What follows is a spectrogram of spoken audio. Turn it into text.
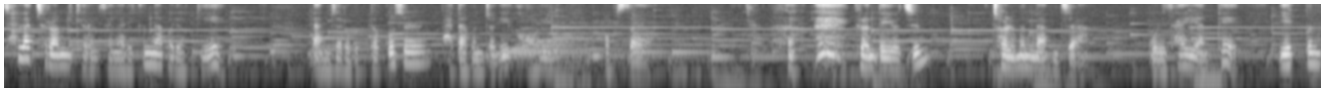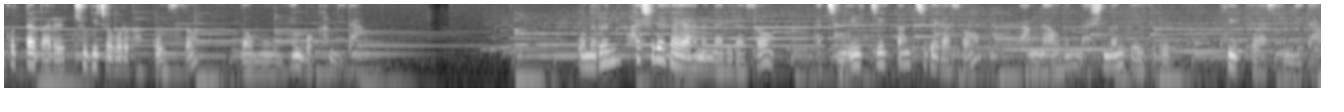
찰나처럼 결혼 생활이 끝나버렸기에 남자로부터 꽃을 받아본 적이 거의 없어요. 그런데 요즘 젊은 남자 우리 사위한테 예쁜 꽃다발을 주기적으로 받고 있어 너무 행복합니다. 오늘은 화실에 가야 하는 날이라서 아침 일찍 빵집에 가서 막 나오는 맛있는 베이글을 구입해 왔습니다.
